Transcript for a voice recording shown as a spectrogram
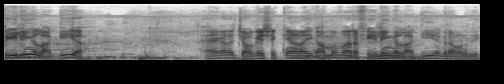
ਫੀਲਿੰਗ ਅਲੱਗ ਹੀ ਆ। ਹੈਗਾ ਤਾਂ ਚੌਕੇ ਛਿੱਕਿਆਂ ਵਾਲਾ ਹੀ ਕੰਮ, ਪਰ ਫੀਲਿੰਗ ਅਲੱਗ ਹੀ ਆ ਗਰਾਊਂਡ ਦੀ।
